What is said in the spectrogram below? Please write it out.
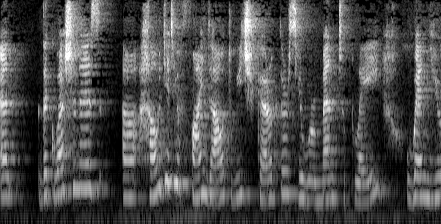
And the question is uh, how did you find out which characters you were meant to play when you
